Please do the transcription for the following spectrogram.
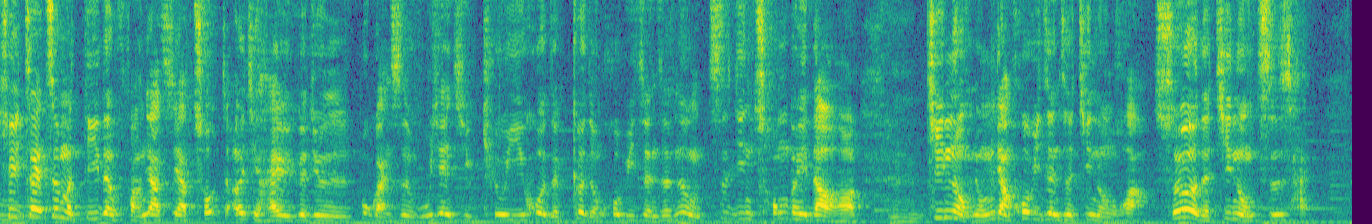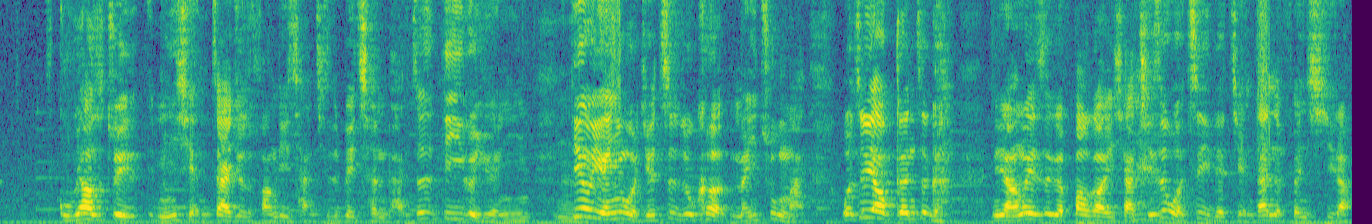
所以在这么低的房价之下，充，而且还有一个就是，不管是无限期 QE 或者各种货币政策，那种资金充沛到哈，金融我们讲货币政策金融化，所有的金融资产，股票是最明显，再就是房地产其实被撑盘，这是第一个原因。第二个原因，我觉得自住客没住满，我这要跟这个 两位这个报告一下。其实我自己的简单的分析啦，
